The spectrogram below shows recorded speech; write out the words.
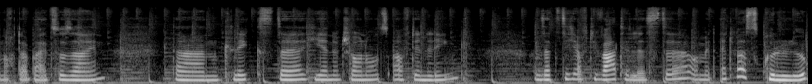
noch dabei zu sein, dann klickst du hier in den Show Notes auf den Link und setzt dich auf die Warteliste. Und mit etwas Glück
